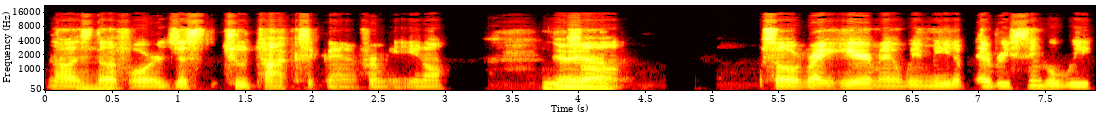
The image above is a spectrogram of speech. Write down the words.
and all that Mhm. stuff, or just too toxic, man, for me, you know. Yeah, so, yeah. so right here, man, we meet up every single week,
